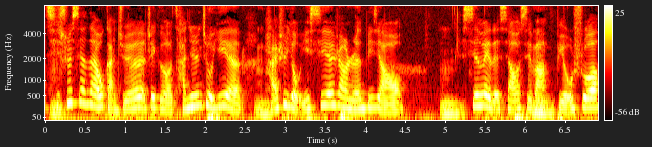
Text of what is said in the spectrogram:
其实现在我感觉这个残疾人就业还是有一些让人比较。嗯。欣慰的消息吧，比如说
